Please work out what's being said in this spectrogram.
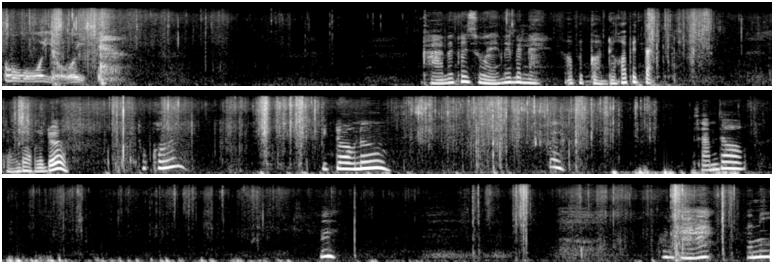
โอ้ยโอ้ยขาไม่ค่อยสวยไม่เป็นไร เอาไปก่อนเดี๋ยวค่อยไปตัดสองดอกแล้วเด้อทุกคน อีกดอกหนึ่งอืมสามดอก คุณคะอันนี้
